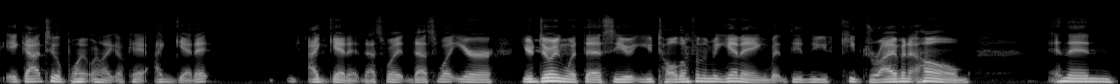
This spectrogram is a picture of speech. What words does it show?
it got to a point where like okay I get it. I get it. That's what that's what you're you're doing with this. You you told them from the beginning but you keep driving it home. And then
